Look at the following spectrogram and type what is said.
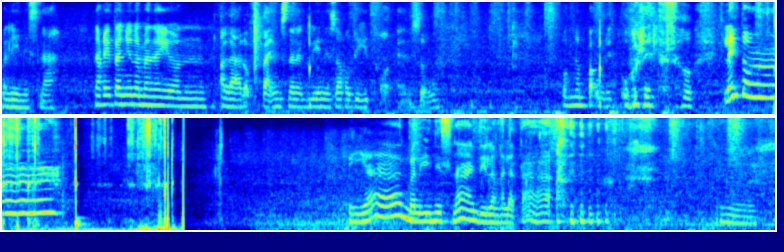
malinis na. Nakita nyo naman na yun a lot of times na naglinis ako dito. And so, wag nang paulit-ulit. So, later! Ayan, malinis na. Hindi lang halata. hmm.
